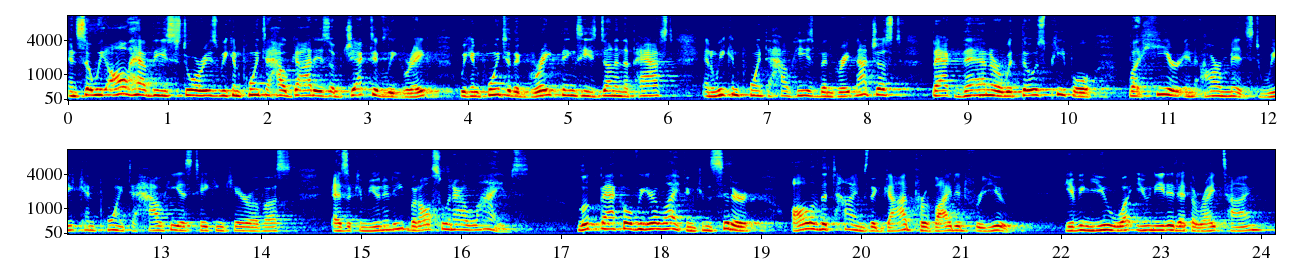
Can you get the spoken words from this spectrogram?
And so we all have these stories. We can point to how God is objectively great. We can point to the great things he's done in the past, and we can point to how he's been great, not just back then or with those people, but here in our midst. We can point to how he has taken care of us as a community, but also in our lives. Look back over your life and consider all of the times that God provided for you, giving you what you needed at the right time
